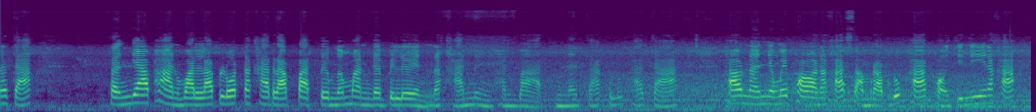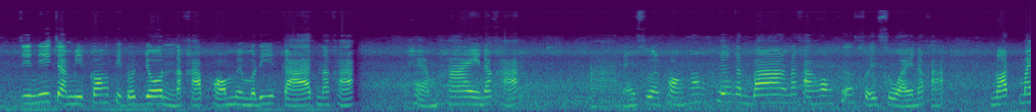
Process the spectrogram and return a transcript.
นะจ๊ะ สัญญาผ่านวันรับรถนะคะ รับบัตรเติมน้ำมันกันไปเลยนะคะ 1,000 บาทนะจ๊ะคุณลูกค้าจ๋าเท่านั้นยังไม่พอนะคะสำหรับลูกค้าของจินนี่นะคะจินนี่จะมีกล้องติดรถยนต์นะคะ พร้อมเมมโมรี่การ์ดนะคะ แถมให้นะคะในส่วนของห้องเครื่องกันบ้างนะคะ ห้องเครื่องสวยๆนะคะน็อตไม่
